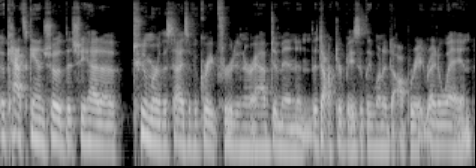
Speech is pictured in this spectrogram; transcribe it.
a CAT scan showed that she had a tumor the size of a grapefruit in her abdomen, and the doctor basically wanted to operate right away. And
